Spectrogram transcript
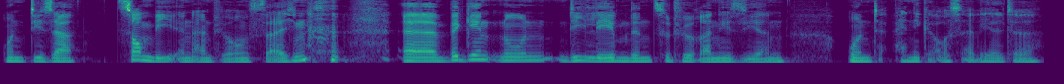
Und dieser Zombie, in Anführungszeichen, äh, beginnt nun, die Lebenden zu tyrannisieren und einige auserwählte,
